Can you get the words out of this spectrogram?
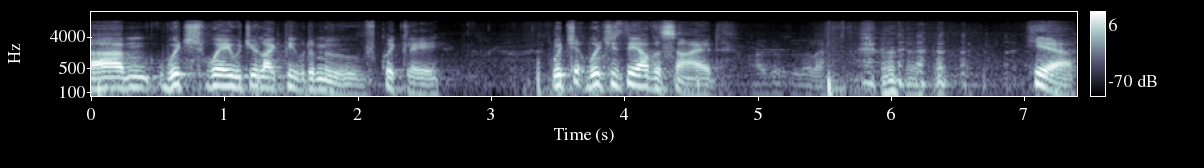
Um, which way would you like people to move, quickly? Which, which is the other side? I go to the left. Here.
